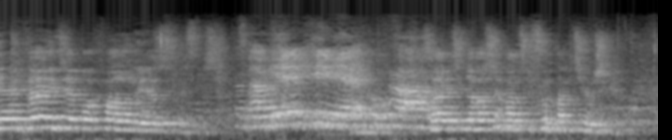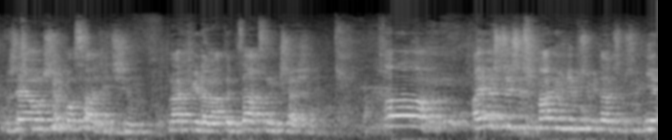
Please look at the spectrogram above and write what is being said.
Niech będzie pochwalony Jezus Chrystus. Na wieki wieków. Słuchajcie, te wasze paczki są tak ciężkie, że ja muszę posadzić się na chwilę na tym zacnym krześle. O, a jeszcze się z Panią nie przywitam, czy przy, nie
